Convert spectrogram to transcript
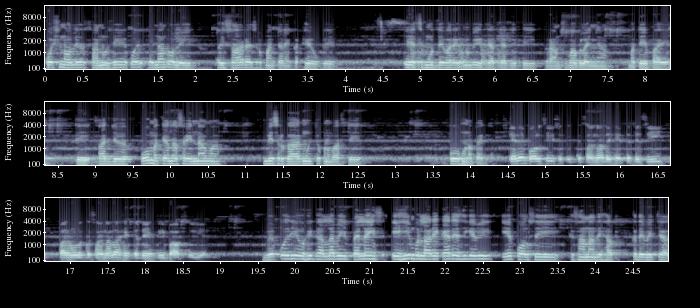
ਕੁਛ ਨੌਲੇਜ ਸਾਨੂੰ ਸੀ, ਕੋਈ ਇਹਨਾਂ ਤੋਂ ਲਈ ਅਸੀਂ ਸਾਰੇ ਸਰਪੰਚਾਂ ਨੇ ਇਕੱਠੇ ਹੋ ਕੇ ਇਸ ਮੁੱਦੇ ਬਾਰੇ ਗੰਭੀਰ ਚਰਚਾ ਕੀਤੀ, ਗ੍ਰਾਮ ਸਭਾ ਬੁਲਾਈਆਂ, ਮਤੇ ਪਾਏ ਤੇ ਅੱਜ ਉਹ ਮਤਿਆਂ ਦਾ ਅਸਰ ਇੰਨਾ ਵਾ ਵੀ ਸਰਕਾਰ ਨੂੰ ਝੁਕਣ ਵਾਸਤੇ ਉਹ ਹੋਣਾ ਪੈ ਗਿਆ। ਕਹਿੰਦੇ ਪਾਲਿਸੀ ਕਿਸਾਨਾਂ ਦੇ ਹਿੱਤ 'ਚ ਸੀ, ਪਰ ਹੁਣ ਕਿਸਾਨਾਂ ਦਾ ਹਿੱਤ ਦੇਖ ਕੇ ਵਾਪਸ ਹੋਈ ਹੈ। ਬਿਲਕੁਲ ਜੀ ਉਹੀ ਗੱਲ ਆ ਵੀ ਪਹਿਲਾਂ ਹੀ ਇਹੀ ਬੁਲਾਰੇ ਕਹਿ ਰਹੇ ਸੀਗੇ ਵੀ ਇਹ ਪਾਲਿਸੀ ਕਿਸਾਨਾਂ ਦੇ ਹੱਕ ਦੇ ਵਿੱਚ ਆ।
